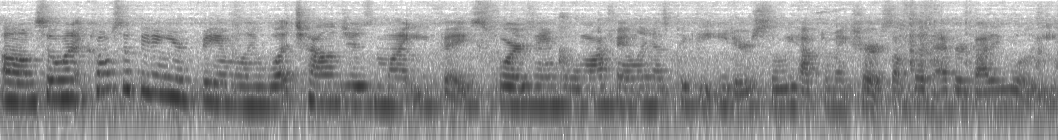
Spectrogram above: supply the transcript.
Um, so when it comes to feeding your family, what challenges might you face? For example, my family has picky eaters, so we have to make sure it's something everybody will eat.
